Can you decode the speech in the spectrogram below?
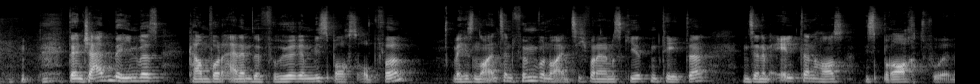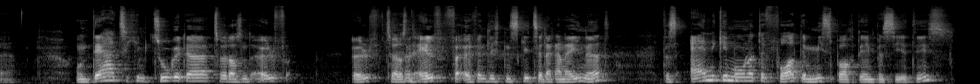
Der entscheidende Hinweis kam von einem der früheren Missbrauchsopfer, welches 1995 von einem maskierten Täter in seinem Elternhaus missbraucht wurde. Und der hat sich im Zuge der 2011, 11, 2011 veröffentlichten Skizze daran erinnert, dass einige Monate vor dem Missbrauch, der ihm passiert ist,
